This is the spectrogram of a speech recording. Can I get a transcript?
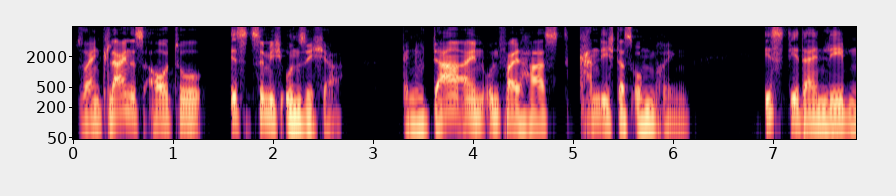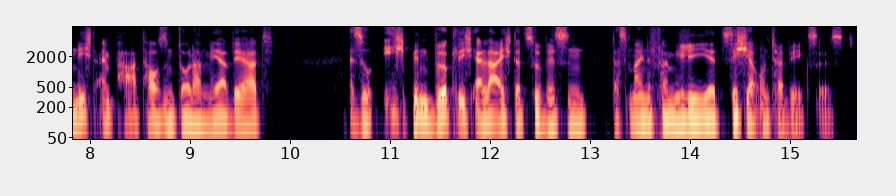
so ein kleines Auto ist ziemlich unsicher. Wenn du da einen Unfall hast, kann dich das umbringen. Ist dir dein Leben nicht ein paar tausend Dollar mehr wert? Also ich bin wirklich erleichtert zu wissen, dass meine Familie jetzt sicher unterwegs ist.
